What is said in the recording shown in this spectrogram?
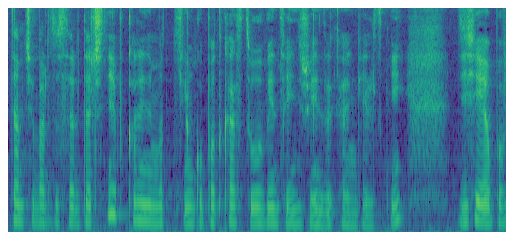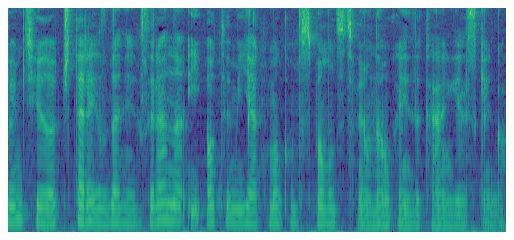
Witam Cię bardzo serdecznie w kolejnym odcinku podcastu Więcej niż język angielski. Dzisiaj opowiem Ci o czterech zdaniach z rana i o tym, jak mogą wspomóc Twoją naukę języka angielskiego.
